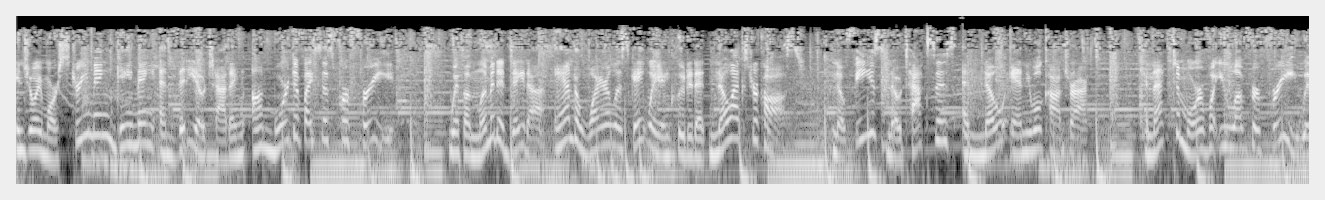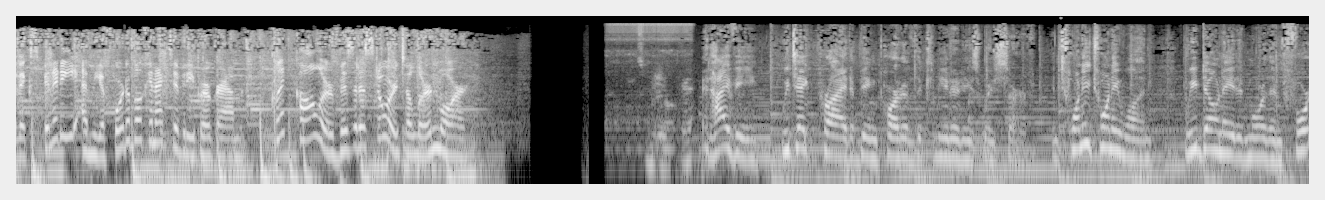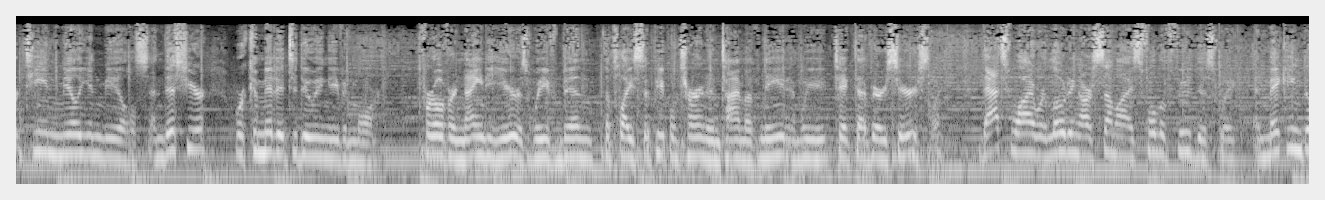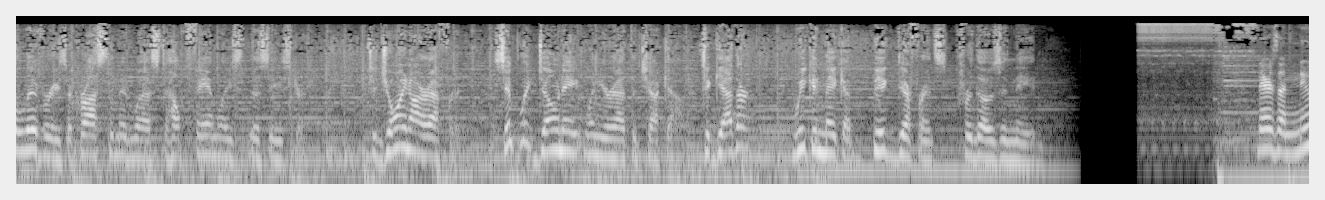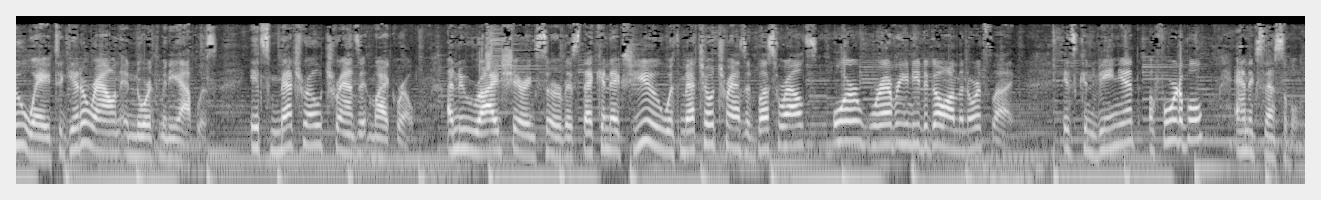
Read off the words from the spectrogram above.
Enjoy more streaming, gaming, and video chatting on more devices for free. With unlimited data and a wireless gateway included at no extra cost. No fees, no taxes, and no annual contract. Connect to more of what you love for free with Xfinity and the Affordable Connectivity Program. Click, call, or visit a store to learn more. At Hy-Vee, we take pride of being part of the communities we serve. In 2021, we donated more than 14 million meals, and this year, we're committed to doing even more. For over 90 years, we've been the place that people turn in time of need, and we take that very seriously. That's why we're loading our semis full of food this week and making deliveries across the Midwest to help families this Easter. To join our effort, simply donate when you're at the checkout. Together, we can make a big difference for those in need. There's a new way to get around in North Minneapolis. It's Metro Transit Micro, a new ride sharing service that connects you with Metro Transit bus routes or wherever you need to go on the north side. It's convenient, affordable, and accessible.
